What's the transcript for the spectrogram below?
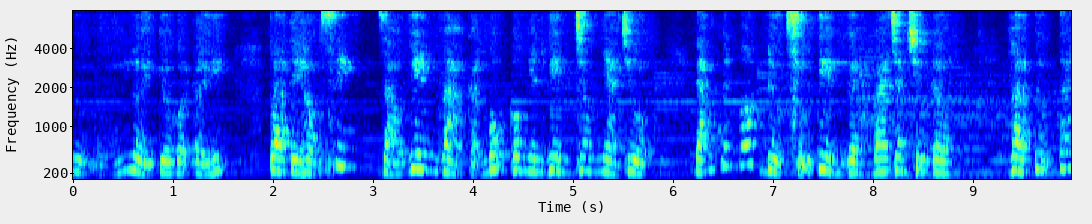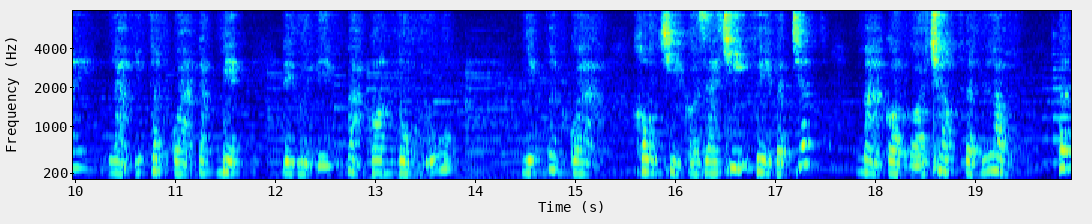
Hưởng ứng lời kêu gọi ấy, toàn thể học sinh, giáo viên và cán bộ công nhân viên trong nhà trường đã quyên góp được số tiền gần 300 triệu đồng và tự tay làm những phần quà đặc biệt để gửi đến bà con vùng lũ. Những phần quà không chỉ có giá trị về vật chất mà còn gói trọn tấm lòng, tâm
